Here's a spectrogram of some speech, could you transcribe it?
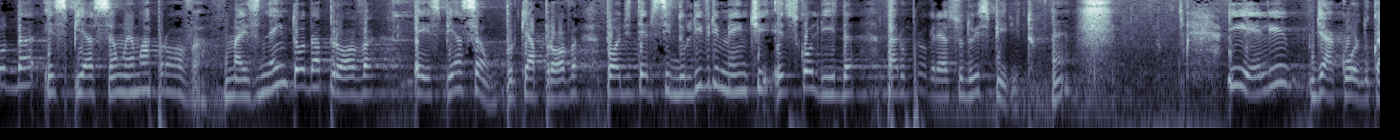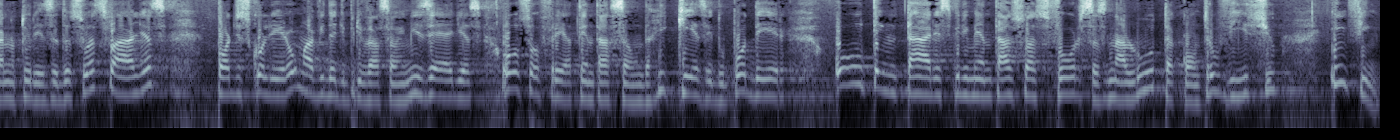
toda expiação é uma prova, mas nem toda prova é expiação, porque a prova pode ter sido livremente escolhida para o progresso do espírito. Né? E ele, de acordo com a natureza das suas falhas, pode escolher ou uma vida de privação e misérias, ou sofrer a tentação da riqueza e do poder, ou tentar experimentar suas forças na luta contra o vício, enfim,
